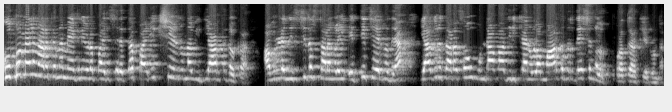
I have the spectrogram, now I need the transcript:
കുംഭമേള നടക്കുന്ന മേഖലയുടെ പരിസരത്ത് പരീക്ഷ എഴുതുന്ന വിദ്യാർത്ഥികൾക്ക് അവരുടെ നിശ്ചിത സ്ഥലങ്ങളിൽ എത്തിച്ചേരുന്നതിന് യാതൊരു തടസ്സവും ഉണ്ടാവാതിരിക്കാനുള്ള മാർഗനിർദ്ദേശങ്ങളും പുറത്തിറക്കിയിട്ടുണ്ട്.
